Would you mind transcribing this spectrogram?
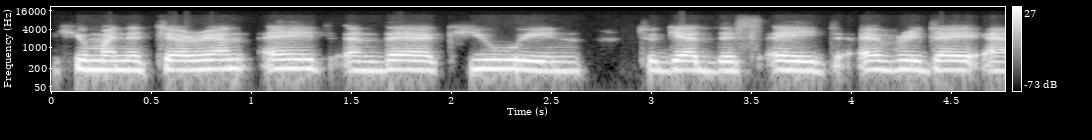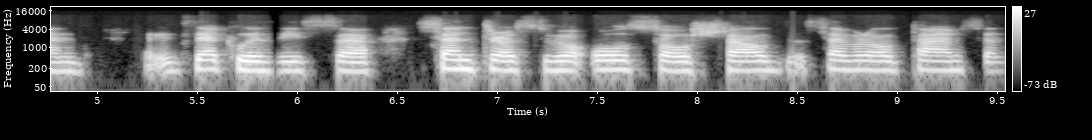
humanitarian aid and they're queuing to get this aid every day and exactly these uh, centers were also shelled several times and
